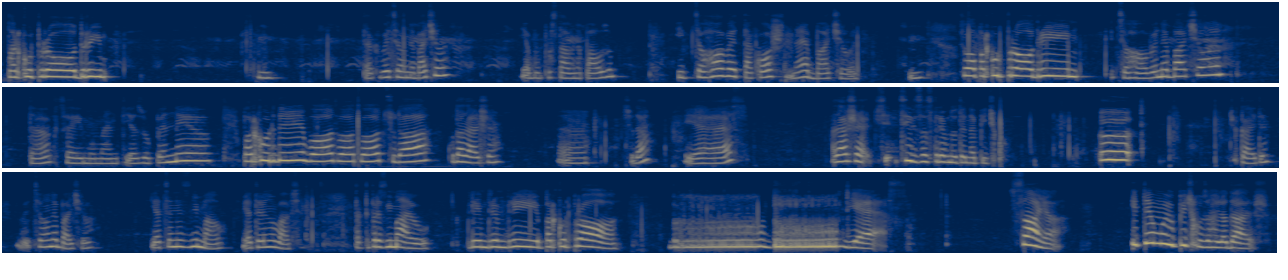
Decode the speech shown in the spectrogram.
Паркур про Дрім. М. Так, ви цього не бачили? Я був поставив на паузу. І цього ви також не бачили. Цього паркур про Дрім. І цього ви не бачили. Так, цей момент я зупинив. Паркур Дрім, вот, вот, вот, сюди. Куди далі? Е, сюди? Єс. А далі ціль застрибнути на пічку. Е, чекайте, ви цього не бачили. Я це не знімав. Я тренувався. Так, тепер знімаю. Дрім, дрім, дрім, паркур про. Єс. Саня. І ти в мою пічку заглядаєш.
